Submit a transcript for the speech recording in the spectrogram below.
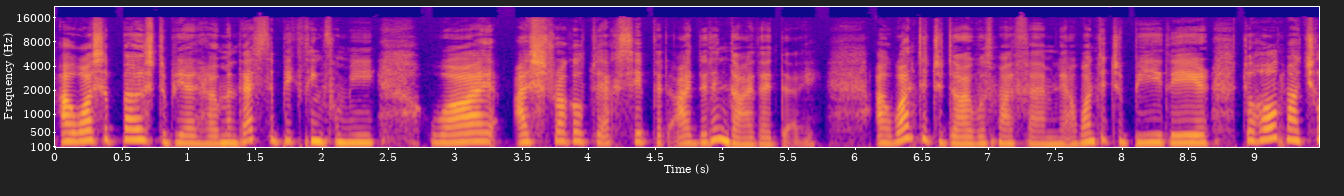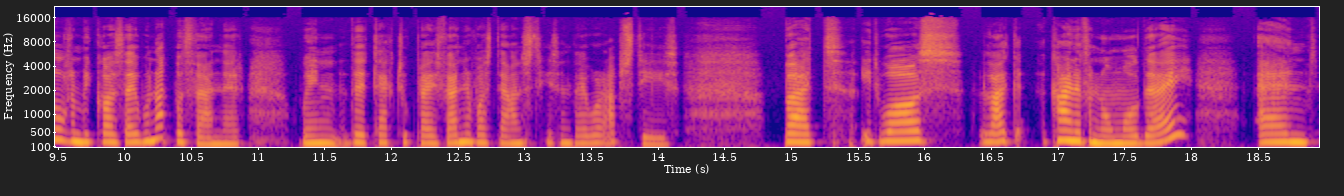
I was supposed to be at home, and that's the big thing for me why I struggled to accept that I didn't die that day. I wanted to die with my family. I wanted to be there to hold my children because they were not with Werner when the attack took place. Werner was downstairs and they were upstairs. But it was like kind of a normal day. And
